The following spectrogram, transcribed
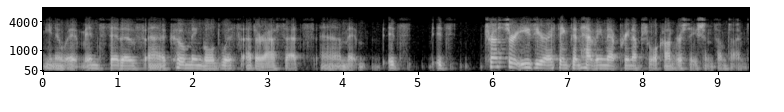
you know, instead of uh, commingled with other assets, um, it, it's it's trusts are easier, I think, than having that prenuptial conversation sometimes.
